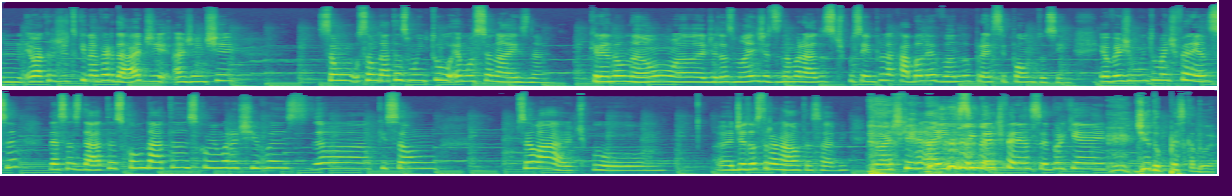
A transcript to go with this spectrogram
hum, eu acredito que, na verdade, a gente. São, são datas muito emocionais, né? Querendo ou não, ah, Dia das Mães, Dia dos Namorados, tipo, sempre acaba levando pra esse ponto, assim. Eu vejo muito uma diferença dessas datas com datas comemorativas ah, que são, sei lá, tipo, ah, Dia do astronauta, sabe? Eu acho que aí que sim tem a diferença, porque Dia do pescador.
